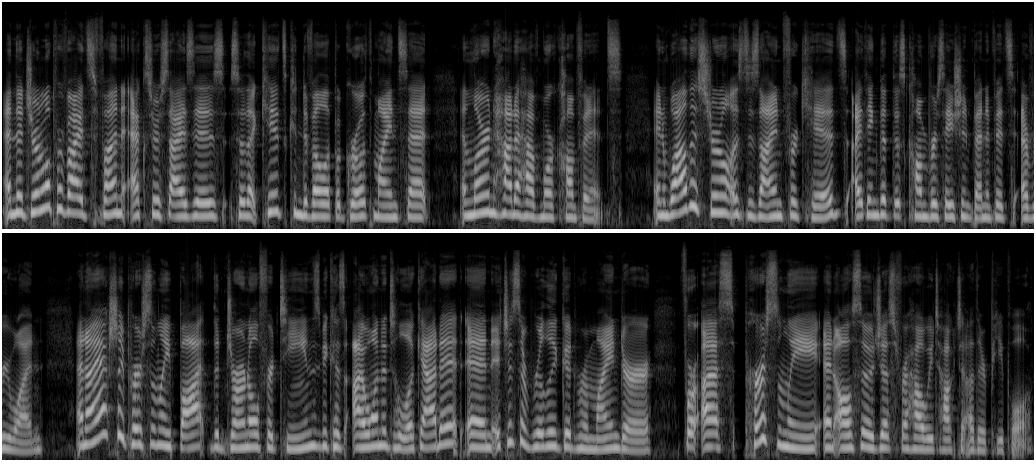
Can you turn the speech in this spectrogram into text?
And the journal provides fun exercises so that kids can develop a growth mindset and learn how to have more confidence. And while this journal is designed for kids, I think that this conversation benefits everyone. And I actually personally bought the journal for teens because I wanted to look at it. And it's just a really good reminder for us personally and also just for how we talk to other people.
